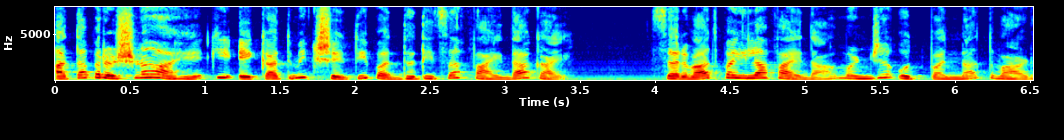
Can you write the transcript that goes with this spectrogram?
आता प्रश्न आहे की एकात्मिक शेती पद्धतीचा फायदा काय? सर्वात पहिला फायदा म्हणजे उत्पन्नात वाढ.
